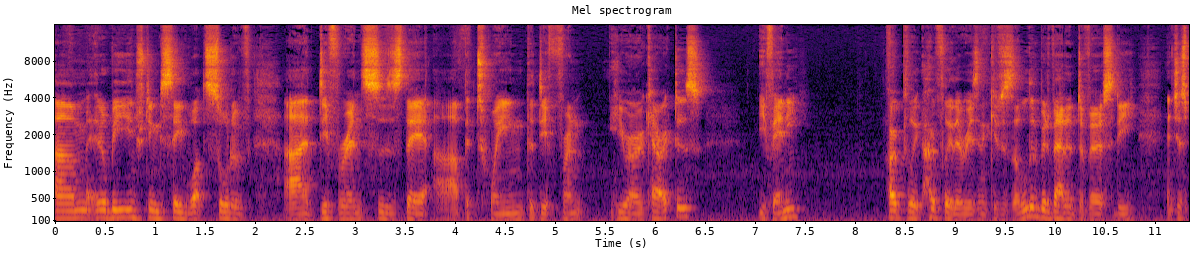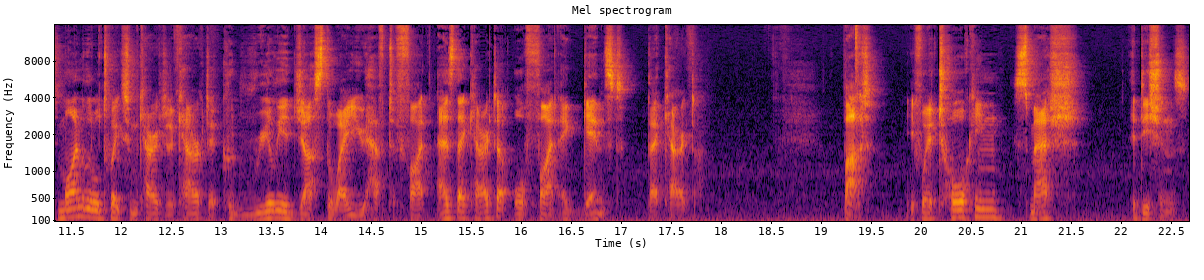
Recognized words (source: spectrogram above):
Um, it'll be interesting to see what sort of uh, differences there are between the different hero characters if any. Hopefully hopefully there is and it gives us a little bit of added diversity and just minor little tweaks from character to character could really adjust the way you have to fight as that character or fight against that character. But if we're talking Smash editions,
